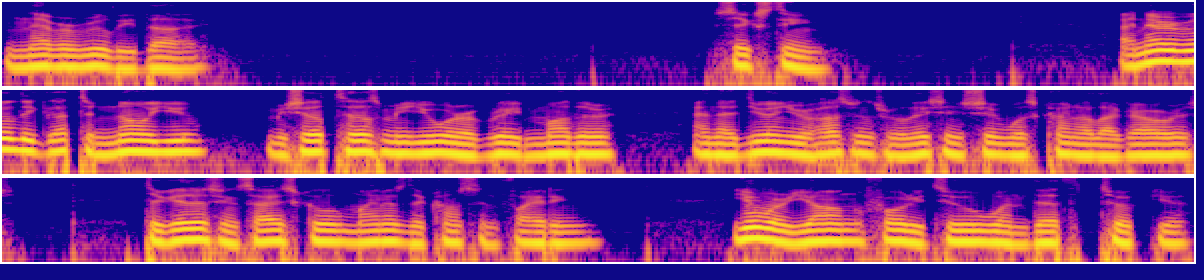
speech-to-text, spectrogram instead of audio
never really die. 16. I never really got to know you, Michelle tells me you were a great mother and that you and your husband's relationship was kind of like ours. Together since high school, minus the constant fighting. You were young, 42, when death took you.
